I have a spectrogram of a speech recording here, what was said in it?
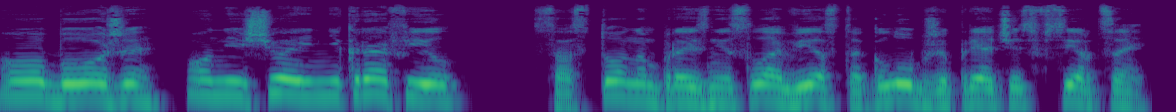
«О боже, он еще и некрофил!» Со стоном произнесла Веста, глубже прячась в сердце.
